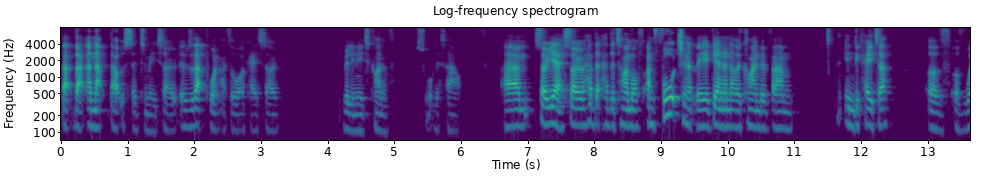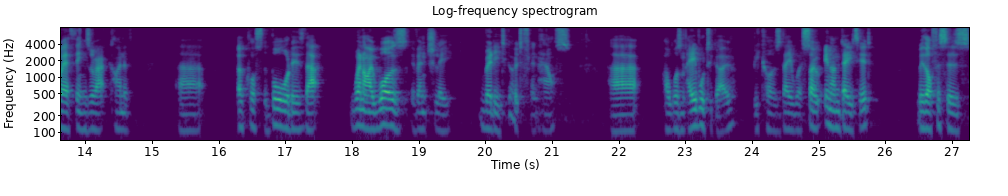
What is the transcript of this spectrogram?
that, that, and that, that was said to me. So it was at that point I thought, okay, so really need to kind of sort this out. Um, so yeah, so had the, had the time off. Unfortunately, again, another kind of um, indicator of, of where things are at kind of uh, across the board is that when I was eventually ready to go to Flint House, uh, I wasn't able to go because they were so inundated with officers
